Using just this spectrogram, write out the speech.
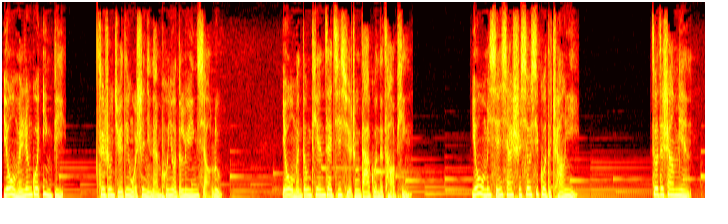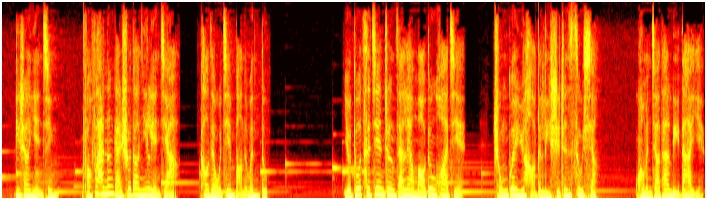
有我们扔过硬币，最终决定我是你男朋友的绿荫小路，有我们冬天在积雪中打滚的草坪，有我们闲暇时休息过的长椅，坐在上面。闭上眼睛，仿佛还能感受到你脸颊靠在我肩膀的温度。有多次见证咱俩矛盾化解、重归于好的李时珍塑像，我们叫他李大爷。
